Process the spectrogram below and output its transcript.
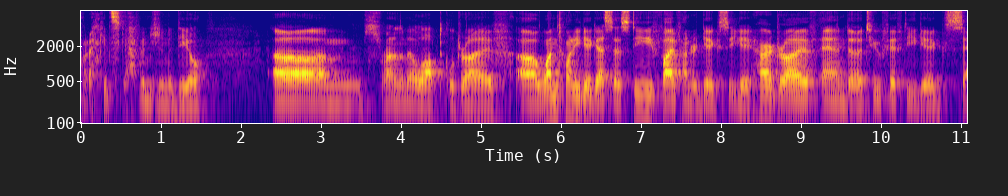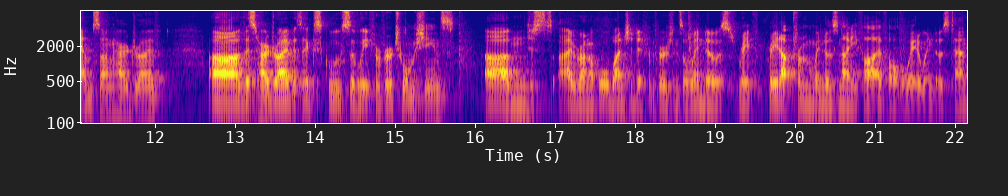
what I could scavenge in a deal. Um, just run-of-the-mill optical drive, uh, 120 gig SSD, 500 gig Seagate hard drive, and a 250 gig Samsung hard drive. Uh, this hard drive is exclusively for virtual machines. Um, just I run a whole bunch of different versions of Windows, right, right up from Windows 95 all the way to Windows 10.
